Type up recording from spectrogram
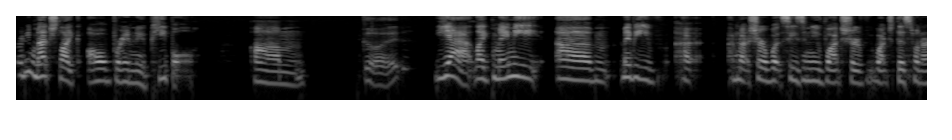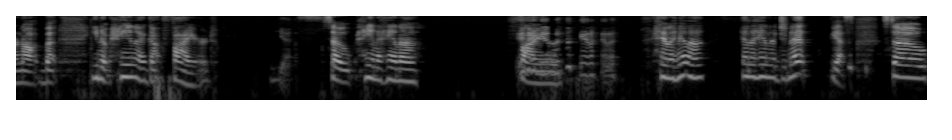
pretty much like all brand new people. Um, Good. Yeah, like maybe, um, maybe you've, uh, I'm not sure what season you've watched or if you watched this one or not, but you know, Hannah got fired. Yes. So Hannah, Hannah, fired. Hannah, Hannah. Hannah, Hannah, Hannah, Hannah, Jeanette. Yes. So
